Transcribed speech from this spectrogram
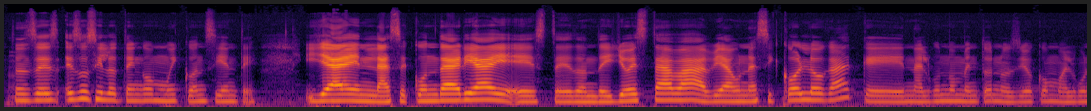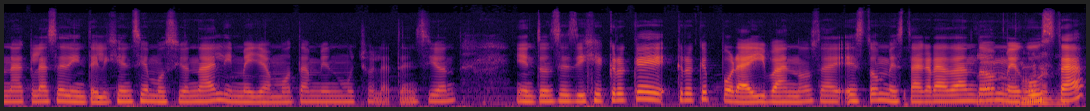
Entonces, eso sí lo tengo muy consciente. Y ya en la secundaria, este, donde yo estaba, había una psicóloga que en algún momento nos dio como alguna clase de inteligencia emocional y me llamó también mucho la atención. Y entonces dije, creo que, creo que por ahí va, ¿no? O sea, esto me está agradando, me gusta.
